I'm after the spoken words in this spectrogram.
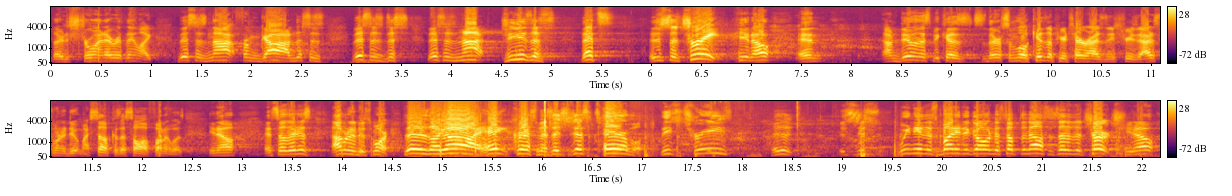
they're destroying everything like this is not from god this is this is this this is not jesus that's it's just a tree, you know? And I'm doing this because there are some little kids up here terrorizing these trees. I just want to do it myself because I saw how fun it was, you know? And so they're just, I'm going to do this more. They're just like, oh, I hate Christmas. It's just terrible. These trees, it's just, we need this money to go into something else instead of the church, you know?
